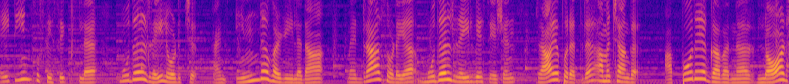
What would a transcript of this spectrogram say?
எயிட்டீன் ஃபிஃப்டி சிக்ஸில் முதல் ரயில் ஓடிச்சு. அண்ட் இந்த வழியில தான் மெட்ராஸோடைய முதல் ரயில்வே ஸ்டேஷன் ராயபுரத்தில் அமைச்சாங்க. அப்போதைய கவர்னர் லார்ட்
